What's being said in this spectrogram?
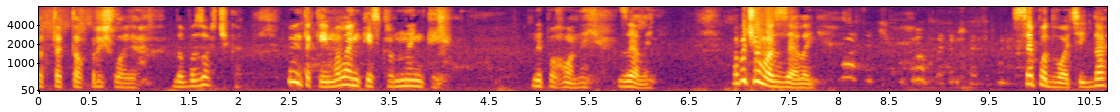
Так, так, так, прийшла я до базарчика. Ну, він такий маленький, скромненький, непоганий. Зелень. А по чому у вас зелень? Все по 20, да?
